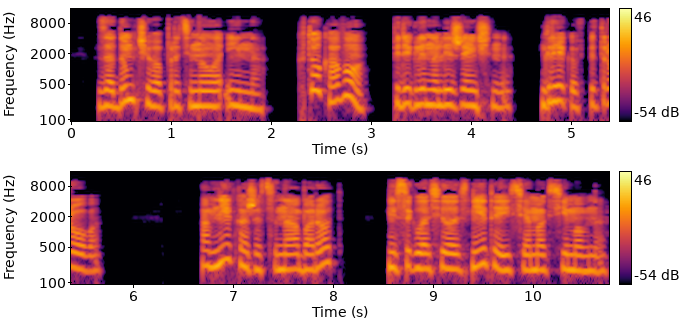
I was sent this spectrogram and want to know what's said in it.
— задумчиво протянула Инна. «Кто кого?» — переглянулись женщины. «Греков, Петрова». «А мне кажется, наоборот. Не согласилась с ней Таисия Максимовна.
